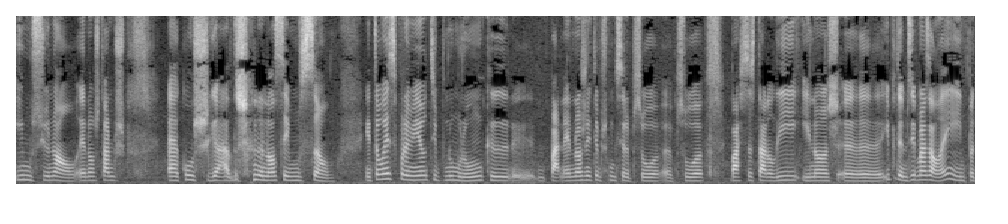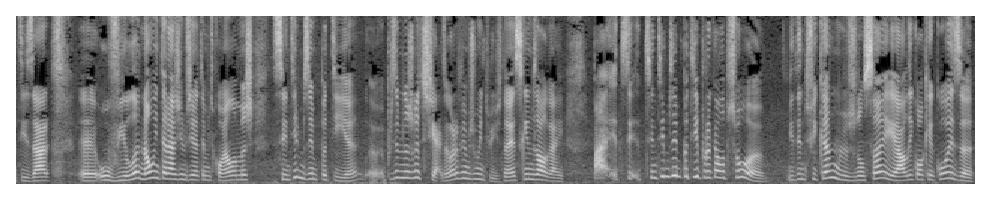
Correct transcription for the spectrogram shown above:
emocional, é nós estarmos aconchegados na nossa emoção. Então esse para mim é o tipo número um que pá, né, nós nem temos que conhecer a pessoa, a pessoa basta estar ali e nós uh, e podemos ir mais além e empatizar, uh, ouvi-la, não interagimos diretamente com ela, mas sentirmos empatia, uh, por exemplo nas redes sociais, agora vemos muito isto, não é? Seguimos alguém, pá, sentimos empatia por aquela pessoa, identificamos-nos, não sei, há ali qualquer coisa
